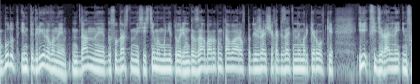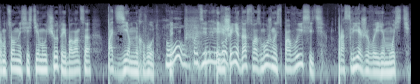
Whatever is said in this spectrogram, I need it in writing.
будут интегрированы данные государственной системы мониторинга мониторинга за оборотом товаров, подлежащих обязательной маркировке, и Федеральной информационной системы учета и баланса подземных вод. О, подземные воды. Решение даст возможность повысить прослеживаемость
